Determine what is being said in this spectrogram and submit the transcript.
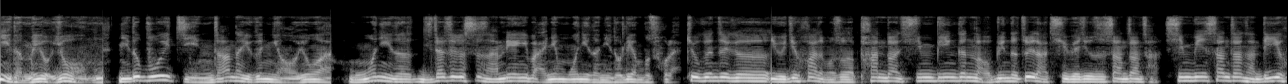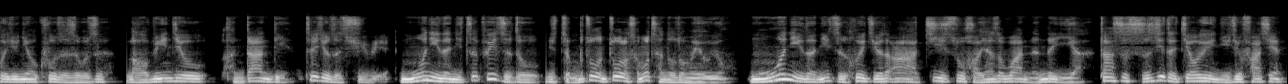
拟的没有用，你都不会紧张的有个鸟用啊！模拟的，你在这个市场练一百年模拟的，你都练不出来。就跟这个有一句话怎么说的？判断新兵跟老兵的最大区别就是上战场。新兵上战场第一回就尿裤子，是不是？老兵就很淡定，这就是区别。模拟的你这辈子都你怎么做，做到什么程度都没有用。模拟的你只会觉得啊，技术好像是万能的一样，但是实际的交易你就发现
